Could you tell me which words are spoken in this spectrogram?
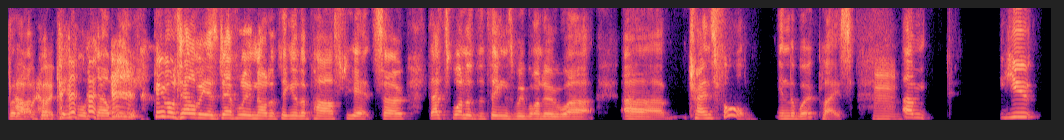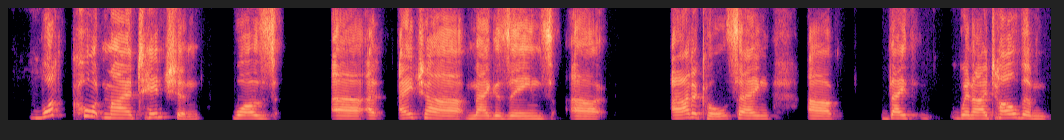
but, I, but people tell me people tell me it's definitely not a thing of the past yet. So that's one of the things we want to uh, uh, transform in the workplace. Mm. Um, you, what caught my attention was uh, HR magazine's uh, article saying uh, they when I told them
